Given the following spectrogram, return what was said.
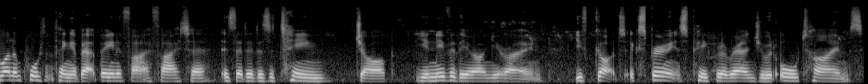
one important thing about being a firefighter is that it is a team job. You're never there on your own. You've got experienced people around you at all times.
